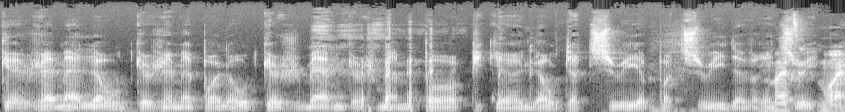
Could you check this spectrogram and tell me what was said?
que j'aimais l'autre, que j'aimais pas l'autre, que je m'aime, que je m'aime pas, puis que l'autre a tué, a pas tué, devrait tuer. Ouais.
